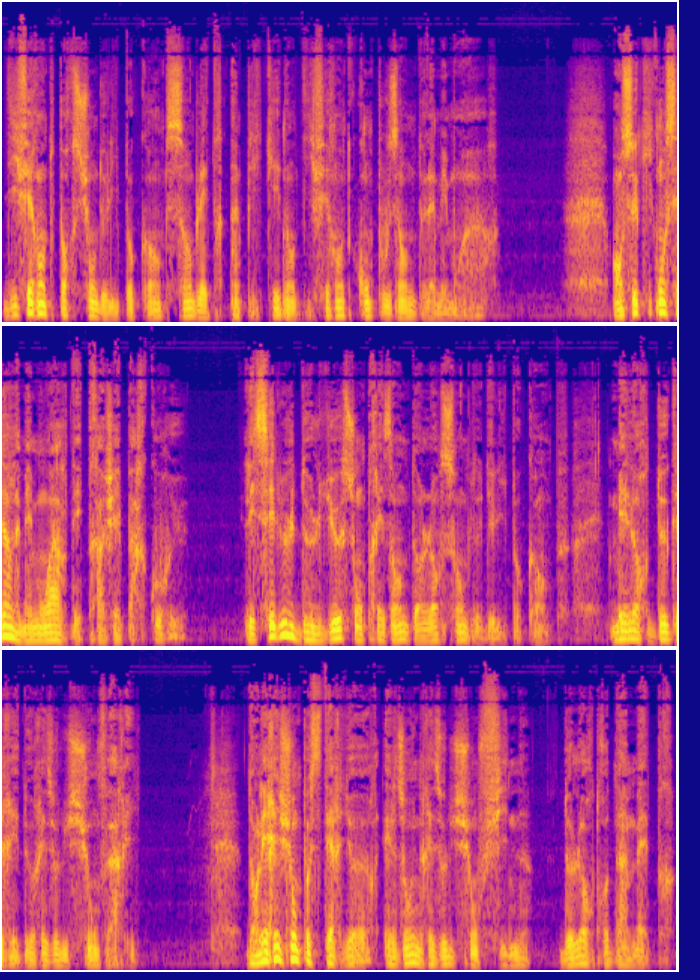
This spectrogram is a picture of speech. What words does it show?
différentes portions de l'hippocampe semblent être impliquées dans différentes composantes de la mémoire. En ce qui concerne la mémoire des trajets parcourus, les cellules de lieu sont présentes dans l'ensemble de l'hippocampe, mais leur degré de résolution varie. Dans les régions postérieures, elles ont une résolution fine, de l'ordre d'un mètre,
